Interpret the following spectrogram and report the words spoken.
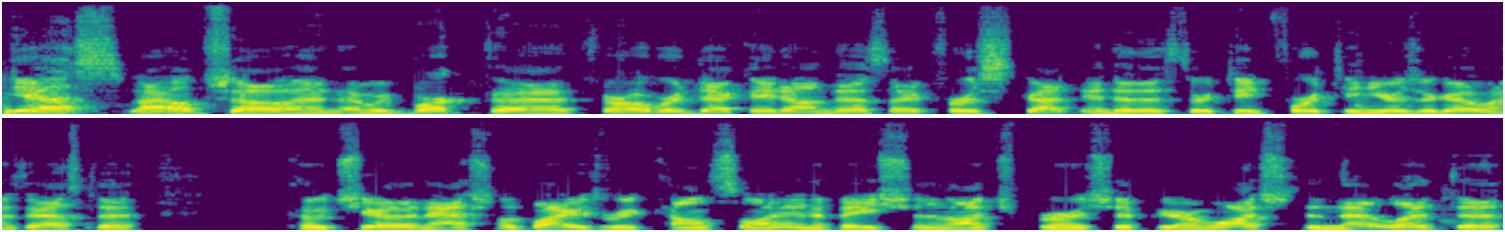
Yes, I hope so. And, and we've worked uh, for over a decade on this. I first got into this 13, 14 years ago when I was asked to co-chair the National Advisory Council on Innovation and Entrepreneurship here in Washington. That led to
